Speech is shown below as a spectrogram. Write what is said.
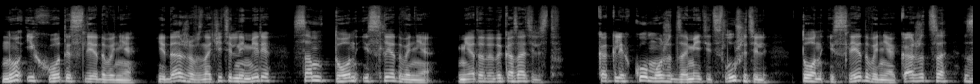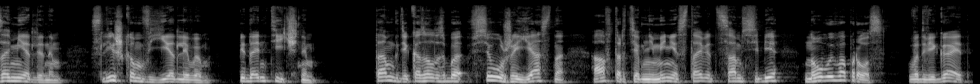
но и ход исследования, и даже в значительной мере сам тон исследования, методы доказательств. Как легко может заметить слушатель, тон исследования кажется замедленным, слишком въедливым, педантичным – там, где, казалось бы, все уже ясно, автор, тем не менее, ставит сам себе новый вопрос, выдвигает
